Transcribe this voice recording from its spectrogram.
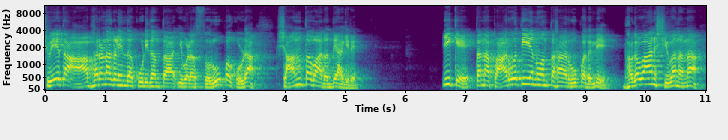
ಶ್ವೇತ ಆಭರಣಗಳಿಂದ ಕೂಡಿದಂಥ ಇವಳ ಸ್ವರೂಪ ಕೂಡ ಶಾಂತವಾದದ್ದೇ ಆಗಿದೆ. ಈಕೆ ತನ್ನ ಪಾರ್ವತಿ ಎನ್ನುವಂತಹ ರೂಪದಲ್ಲಿ ಭಗವಾನ್ ಶಿವನನ್ನು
